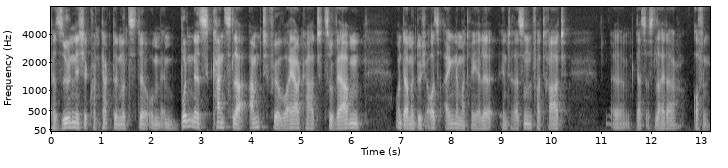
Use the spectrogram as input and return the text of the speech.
persönliche Kontakte nutzte, um im Bundeskanzleramt für Wirecard zu werben und damit durchaus eigene materielle Interessen vertrat. Äh, das ist leider offen.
